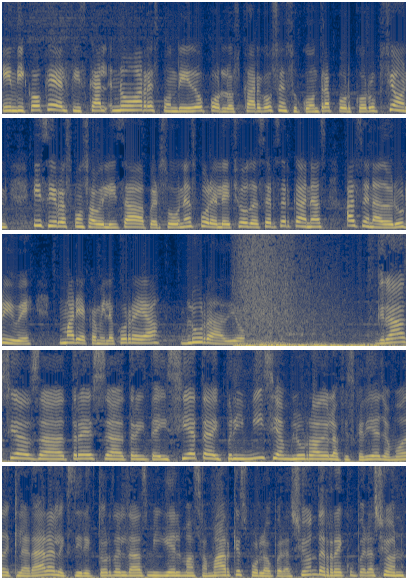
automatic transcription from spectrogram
Indicó que el fiscal no ha respondido por los cargos en su contra por corrupción y sí responsabiliza a personas por el hecho de ser cercanas al senador Uribe. María Camila Correa, Blue Radio. Gracias a 337. Hay primicia en Blue Radio. La Fiscalía llamó a declarar al exdirector del DAS, Miguel Maza Márquez, por la operación de recuperación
